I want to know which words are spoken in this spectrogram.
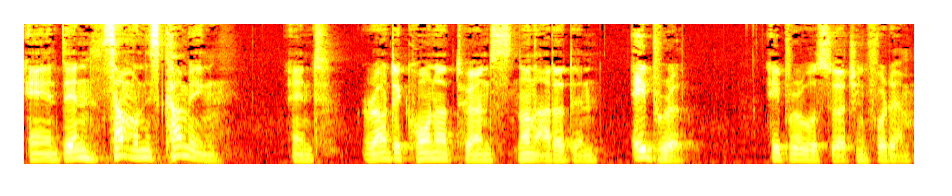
And then someone is coming, and around the corner turns none other than April. April was searching for them.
